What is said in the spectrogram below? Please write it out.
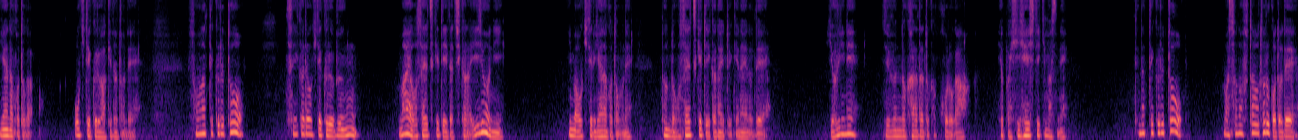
嫌なことが起きてくるわけなので、そうなってくると、追加で起きてくる分、前押さえつけていた力以上に、今起きてる嫌なこともね、どんどん押さえつけていかないといけないので、よりね、自分の体とか心が、やっぱ疲弊していきますね。ってなってくると、まあその蓋を取ることで、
